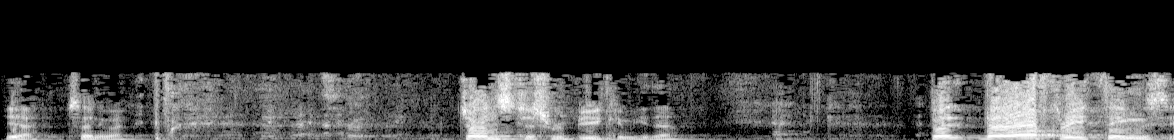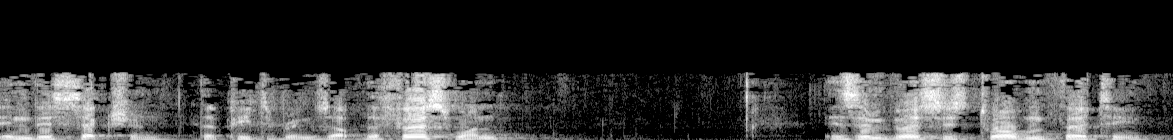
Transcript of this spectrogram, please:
Yeah, so anyway. John's just rebuking me there. But there are three things in this section that Peter brings up. The first one is in verses 12 and 13,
